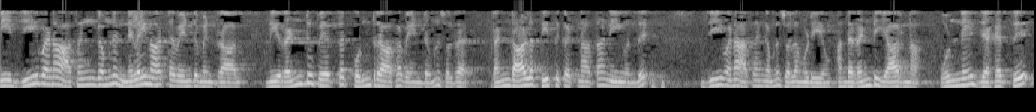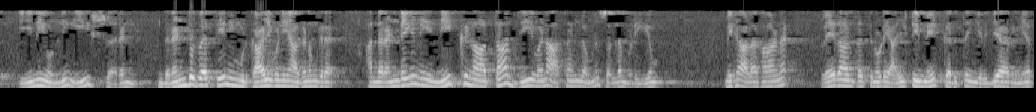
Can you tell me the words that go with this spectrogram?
நீ ஜீவன அசங்கம்னு நிலைநாட்ட வேண்டும் என்றால் நீ ரெண்டு பேர்த்த கொன்றாக வேண்டும்னு சொல்ற. ரெண்டு ஆளை தீத்து கட்டினா தான் நீ வந்து ஜீவன அசங்கம்னு சொல்ல முடியும். அந்த ரெண்டு யாருன்னா ஒன்னு ஜெகத்து இனி ஒன்னு ஈஸ்வரன். இந்த ரெண்டு பேர்த்தையும் நீ காளி பண்ணி ஆகணுங்கிற அந்த ரெண்டையும் நீ நீக்குனா தான் ஜீவன அசங்கம்னு சொல்ல முடியும். மிக அழகான வேதாந்தத்தினுடைய அல்டிமேட் கருத்தை இங்க வித்யாரண்யர்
